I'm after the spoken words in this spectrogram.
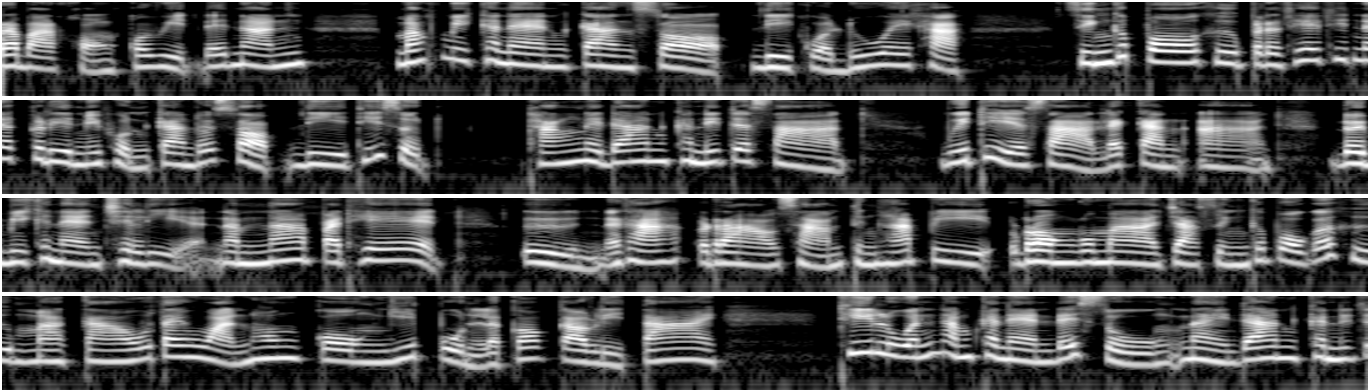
ระบาดของโควิดได้นั้น มักมีคะแนนการสอบดีกว่าด้วยค่ะ สิงคโปร์คือประเทศที่นักเรียนมีผลการทดสอบดีที่สุดทั้งในด้านคณิตศาสตร์ วิทยาศาสตร์และการอ่าน โดยมีคะแนนเฉลี่ยนำหน้าประเทศ อื่นนะคะ ราว 3-5 ปี รองลงมาจากสิงคโปร์ก็คือมาเก๊าไต้หวันฮ่องกง ญี่ปุ่น แล้วก็เกาหลีใต้ ที่ล้วนทำคะแนนได้สูงในด้านคณิต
